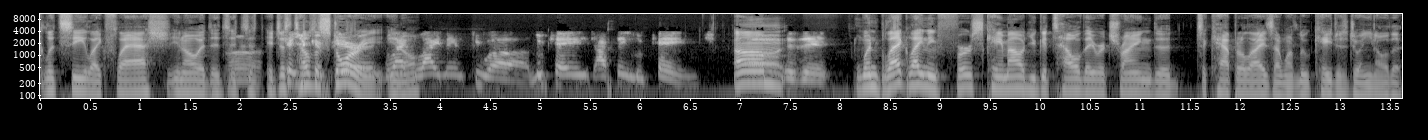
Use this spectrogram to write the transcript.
glitzy like Flash. You know, it, it's it's Uh, it just tells a story. You Black know, Lightning to uh, Luke Cage. I've seen Luke Cage. Um, uh, is it? when Black Lightning first came out, you could tell they were trying to to capitalize on what Luke Cage is doing. You know the,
